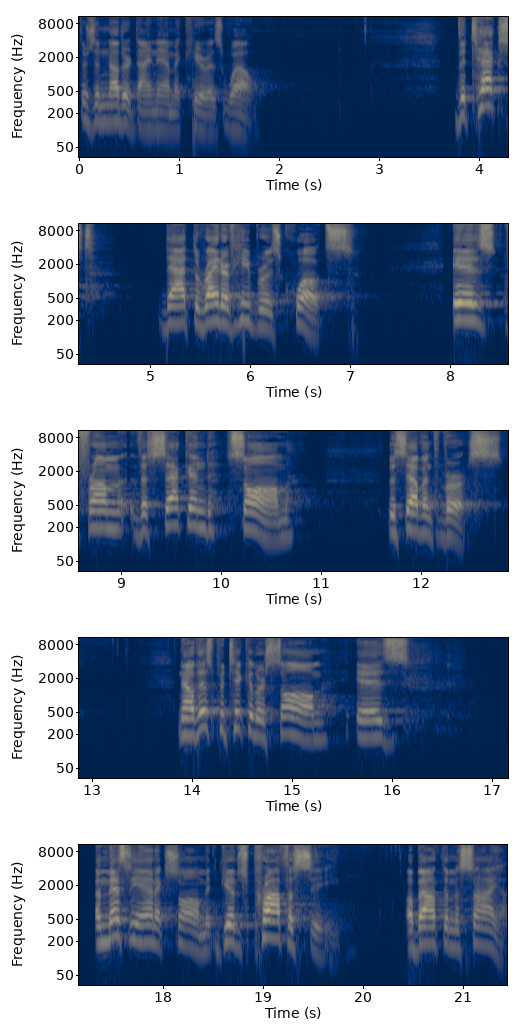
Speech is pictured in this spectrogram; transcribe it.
There's another dynamic here as well. The text that the writer of Hebrews quotes is from the second psalm, the seventh verse. Now, this particular psalm is a messianic psalm, it gives prophecy about the Messiah.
